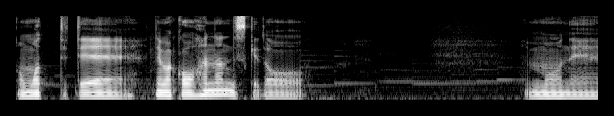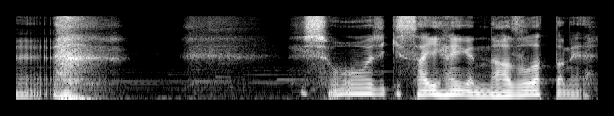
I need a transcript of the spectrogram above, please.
思ってて、で、まあ、後半なんですけど、もうね正直采配が謎だったね。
